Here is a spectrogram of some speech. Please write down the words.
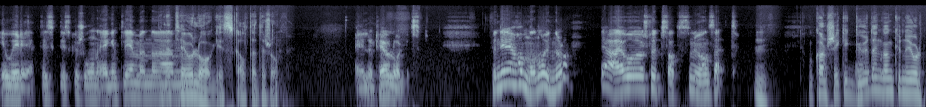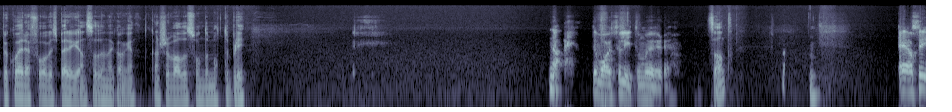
teoretisk diskusjon, egentlig, men Eller um, teologisk, alt ettersom. Eller teologisk. Men de havna nå under, da. Det er jo sluttsatsen uansett. Mm. Og kanskje ikke Gud engang kunne hjulpet KrF over sperregrensa denne gangen. Kanskje var det sånn det måtte bli. Nei, det var jo så lite om å gjøre. Sant? Eh, altså,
